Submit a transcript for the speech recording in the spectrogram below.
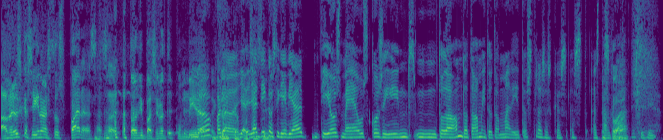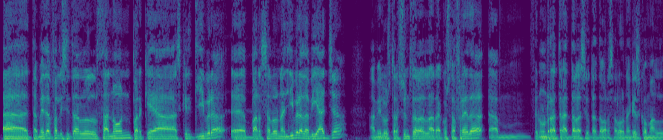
A menys que siguin els teus pares, saps? Tots i per si no et conviden. No, però ja, ja et dic, o sigui, hi havia tios meus, cosins, mm, tothom, tothom, i tothom m'ha dit, ostres, és que és, és, és tal Esclar. qual. Sí, sí. Uh, també he de felicitar el Zanon perquè ha escrit llibre, eh, Barcelona, llibre de viatge, amb il·lustracions de la Lara Costafreda, um, fent un retrat de la ciutat de Barcelona, que és com el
